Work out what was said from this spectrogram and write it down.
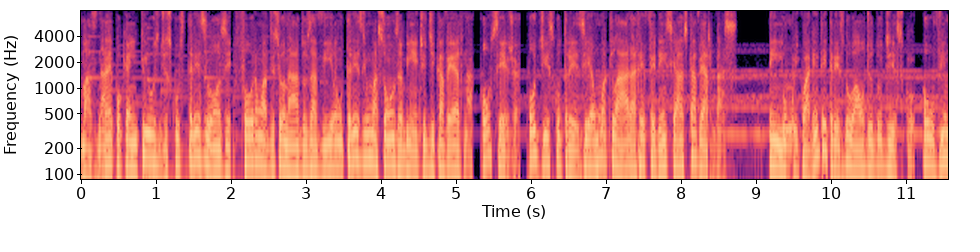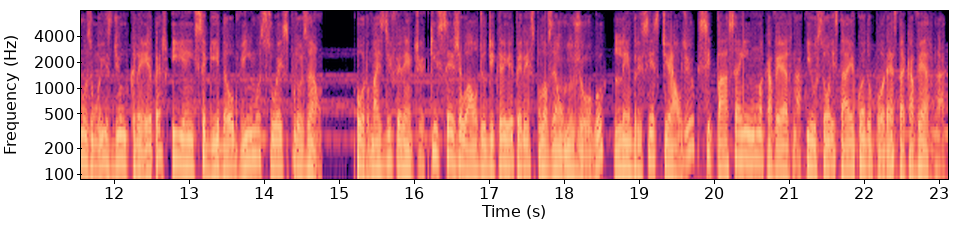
mas na época em que os discos 13 e 11 foram adicionados haviam 13 uma sons ambiente de caverna, ou seja, o disco 13 é uma clara referência às cavernas. Em 1:43 do áudio do disco, ouvimos o whiz de um Creeper e em seguida ouvimos sua explosão. Por mais diferente que seja o áudio de Creeper explosão no jogo, lembre-se este áudio se passa em uma caverna e o som está ecoando por esta caverna.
